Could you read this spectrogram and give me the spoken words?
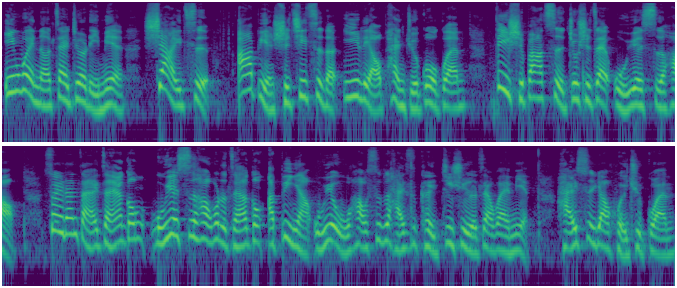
因为呢，在这里面下一次。阿扁十七次的医疗判决过关，第十八次就是在五月四号。所以呢，咱咱要讲五月四号或者咱要讲阿扁啊，五月五号是不是还是可以继续的在外面，还是要回去关？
